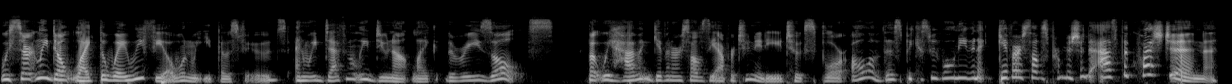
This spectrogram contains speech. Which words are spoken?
We certainly don't like the way we feel when we eat those foods, and we definitely do not like the results. But we haven't given ourselves the opportunity to explore all of this because we won't even give ourselves permission to ask the question.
